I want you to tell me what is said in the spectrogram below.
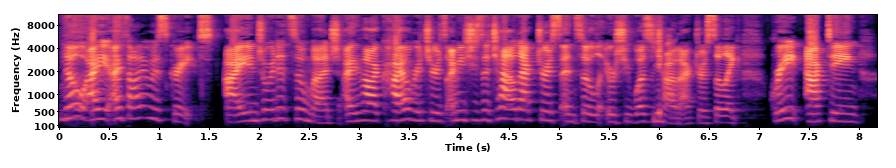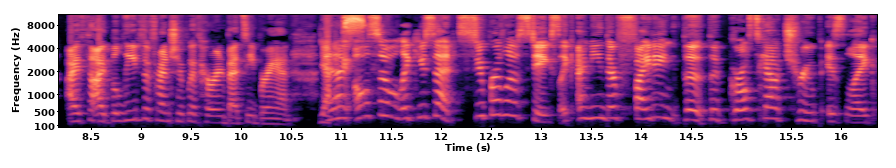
No, I, I thought it was great. I enjoyed it so much. I thought Kyle Richards, I mean, she's a child actress, and so, or she was a Yeah. child actress, so like great acting. I thought I believe the friendship with her and Betsy Brandt, and I also, like you said, super low stakes. Like, I mean, they're fighting the the Girl Scout troop is like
